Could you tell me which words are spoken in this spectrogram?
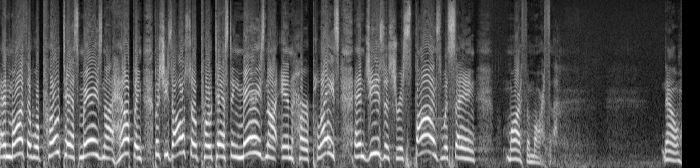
And Martha will protest Mary's not helping, but she's also protesting Mary's not in her place. And Jesus responds with saying, Martha, Martha. Now,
